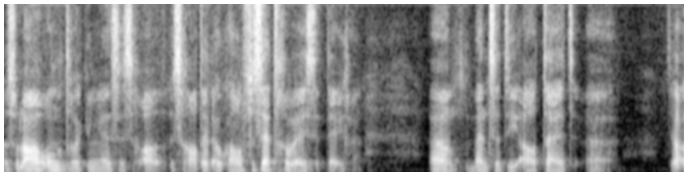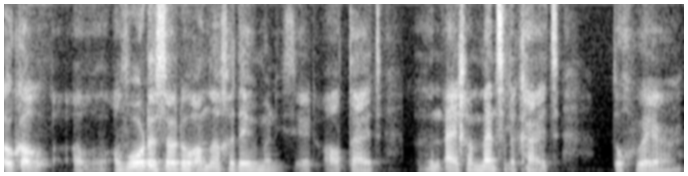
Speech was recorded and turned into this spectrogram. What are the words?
zolang er onderdrukking is, is er, is er altijd ook al verzet geweest tegen. Eh, mensen die altijd, ook al, al, worden zo door anderen gedehumaniseerd, altijd hun eigen menselijkheid toch weer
